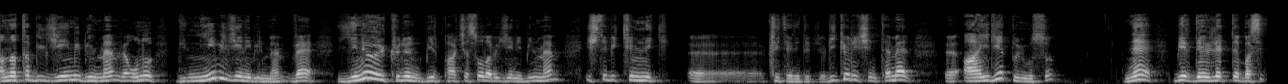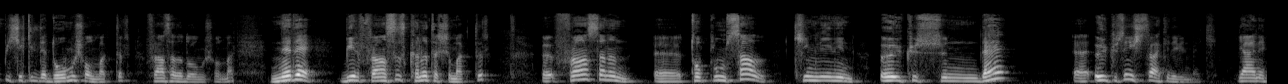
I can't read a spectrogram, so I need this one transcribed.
Anlatabileceğimi bilmem ve onu dinleyebileceğini bilmem ve yeni öykünün bir parçası olabileceğini bilmem işte bir kimlik e, kriteridir diyor. Ricoeur için temel e, aidiyet duygusu ne bir devlette basit bir şekilde doğmuş olmaktır, Fransa'da doğmuş olmak, ne de bir Fransız kanı taşımaktır. E, Fransa'nın e, toplumsal kimliğinin öyküsünde e, öyküsüne iştirak edebilmek. Yani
